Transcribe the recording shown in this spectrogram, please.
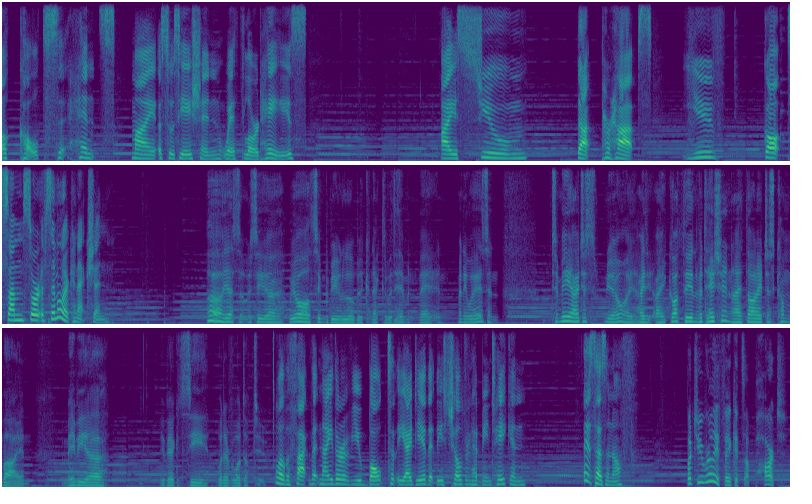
occult, hence my association with Lord Hayes. I assume that perhaps you've got some sort of similar connection. Oh yes, we see. Uh, we all seem to be a little bit connected with him in, ma- in many ways, and to me, I just, you know, I, I, I got the invitation, and I thought I'd just come by, and maybe, uh, maybe I could see what everyone's up to. Well, the fact that neither of you balked at the idea that these children had been taken, it says enough. But do you really think it's a part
